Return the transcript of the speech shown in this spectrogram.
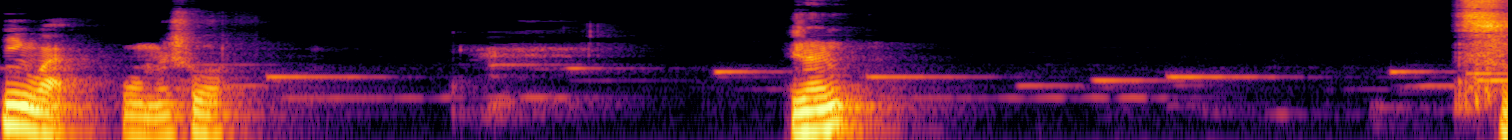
另外，我们说人。死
